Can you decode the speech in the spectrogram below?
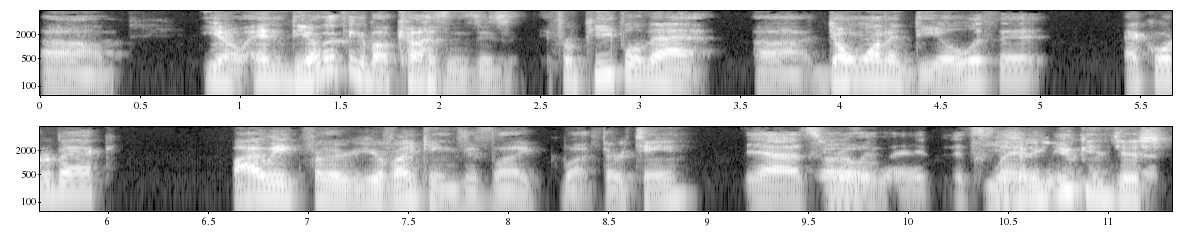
Um, you know, and the other thing about Cousins is for people that uh, don't want to deal with it at quarterback, bye week for your Vikings is like what 13. Yeah, it's so, really late. It's late. You, you can just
